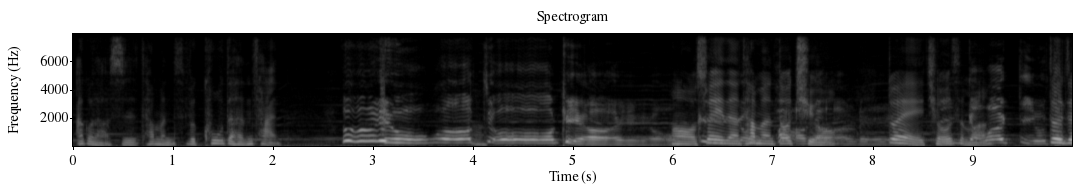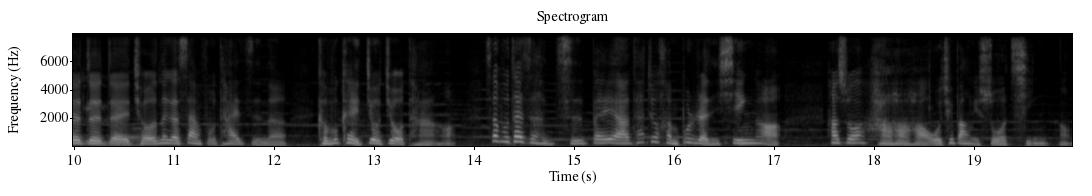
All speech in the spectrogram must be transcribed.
阿国老师他们是不是哭得很惨？哎呦，我就天哟！哦，所以呢，他们都求，对，求什么？对对对对，求那个善福太子呢，可不可以救救他？哈，善福太子很慈悲啊，他就很不忍心哈，他说：好好好，我去帮你说情。哈，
